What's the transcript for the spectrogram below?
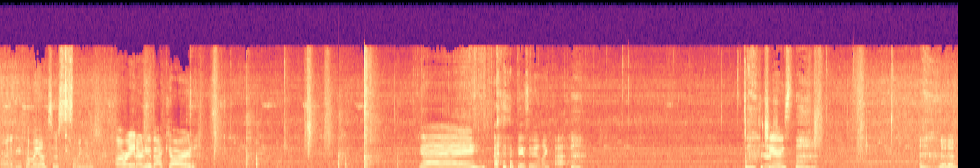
I'm gonna be filming us, so just let me know. All right, in our new backyard. Yay! Daisy didn't like that. Cheers. Cheers.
